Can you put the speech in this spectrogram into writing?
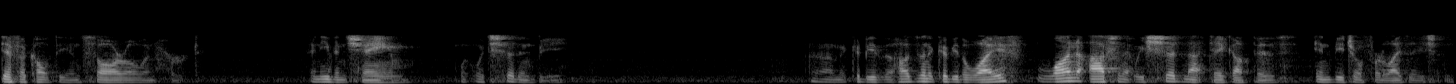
difficulty and sorrow and hurt, and even shame, which shouldn't be. Um, it could be the husband, it could be the wife. One option that we should not take up is in vitro fertilization.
